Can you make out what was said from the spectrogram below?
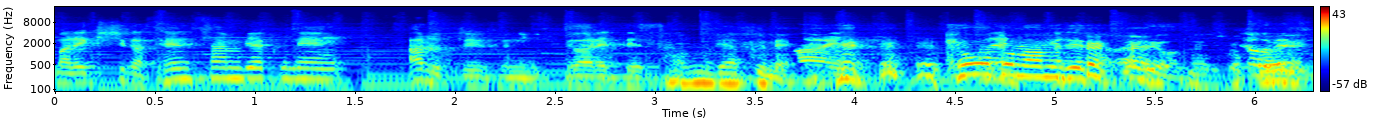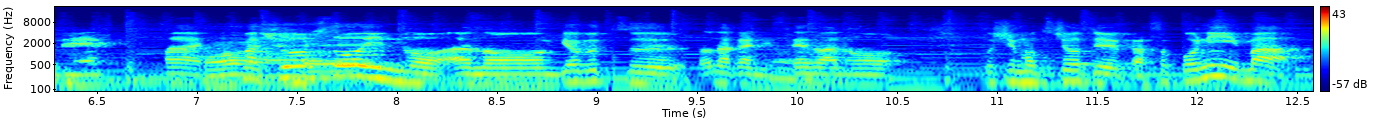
まあ、歴史が1300年あるというふうに言われてる。300年。はい、京都並みですよね。そうですね。はい。まあ、正倉院の、あの、漁物の中にですね、あの、牛本町というか、そこに、まあ、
